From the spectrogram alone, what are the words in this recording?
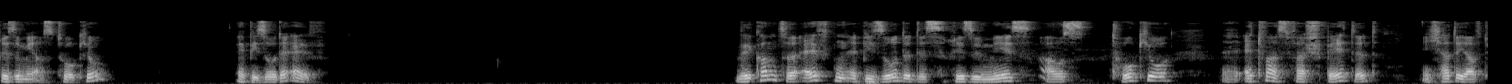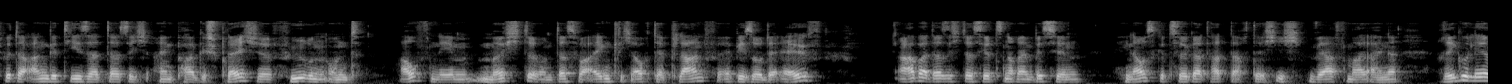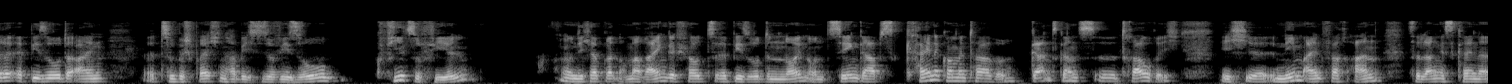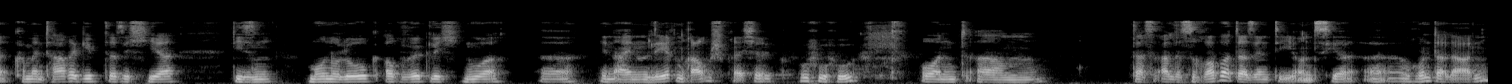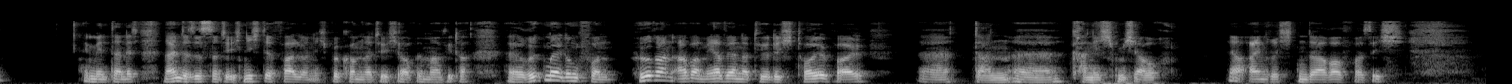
Resümee aus Tokio, Episode 11. Willkommen zur elften Episode des Resümees aus Tokio, äh, etwas verspätet. Ich hatte ja auf Twitter angeteasert, dass ich ein paar Gespräche führen und aufnehmen möchte und das war eigentlich auch der Plan für Episode 11. Aber da sich das jetzt noch ein bisschen hinausgezögert hat, dachte ich, ich werf mal eine reguläre Episode ein. Äh, zu besprechen habe ich sowieso viel zu viel. Und ich habe gerade noch mal reingeschaut zu Episode 9 und 10 gab es keine Kommentare. Ganz, ganz äh, traurig. Ich äh, nehme einfach an, solange es keine Kommentare gibt, dass ich hier diesen Monolog auch wirklich nur äh, in einen leeren Raum spreche. Uhuhu. Und ähm, dass alles Roboter sind, die uns hier äh, runterladen im Internet. Nein, das ist natürlich nicht der Fall und ich bekomme natürlich auch immer wieder äh, Rückmeldungen von Hörern, aber mehr wäre natürlich toll, weil äh, dann äh, kann ich mich auch ja, einrichten darauf, was ich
